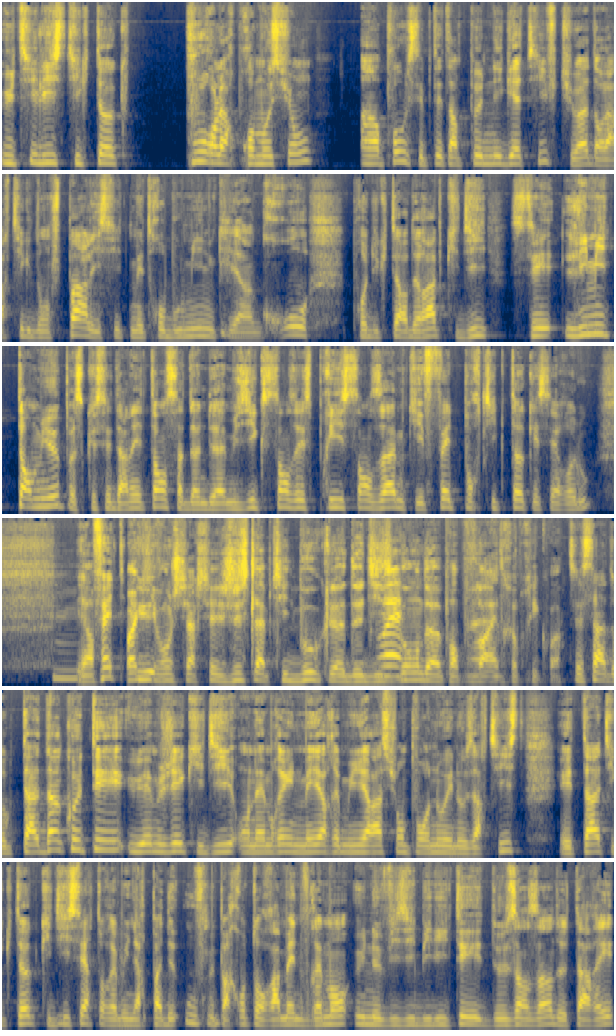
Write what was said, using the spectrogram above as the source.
utilisent TikTok pour leur promotion. À un point où c'est peut-être un peu négatif, tu vois, dans l'article dont je parle, il cite Metro Boomin, qui est un gros producteur de rap, qui dit c'est limite tant mieux parce que ces derniers temps, ça donne de la musique sans esprit, sans âme, qui est faite pour TikTok et c'est relou. Mm. Et en fait, U- qu'ils vont chercher juste la petite boucle de 10 Ouais. secondes pour pouvoir Ouais. être pris, quoi. C'est ça. Donc, tu as d'un côté UMG qui dit on aimerait une meilleure rémunération pour nous et nos artistes. Et tu as TikTok qui dit certes, on rémunère pas de ouf, mais par contre, on ramène vraiment une visibilité de zinzin, de taré.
